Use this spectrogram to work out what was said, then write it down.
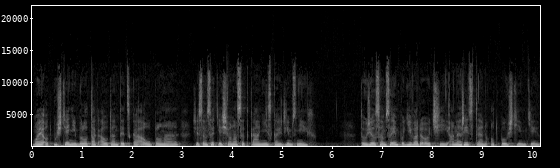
moje odpuštění bylo tak autentické a úplné, že jsem se těšil na setkání s každým z nich. Toužil jsem se jim podívat do očí a neříct jen odpouštím ti,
